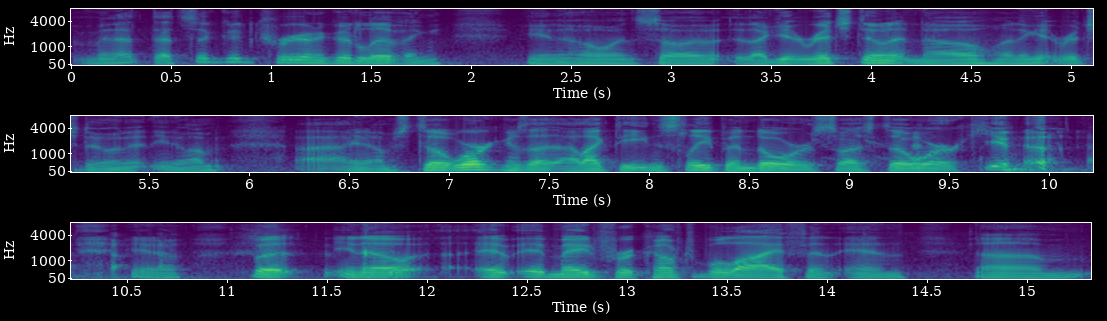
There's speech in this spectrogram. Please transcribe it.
I mean that that's a good career and a good living. You know, and so did I get rich doing it? No, I didn't get rich doing it. You know, I'm I, I'm still working because I, I like to eat and sleep indoors, so I still work. You know, you know, but you know, it, it made for a comfortable life, and and um,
